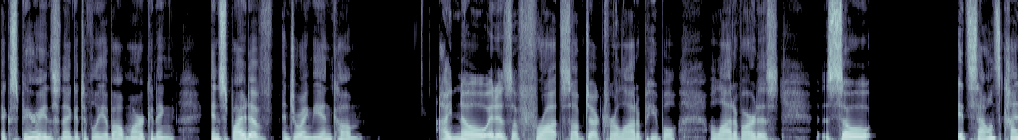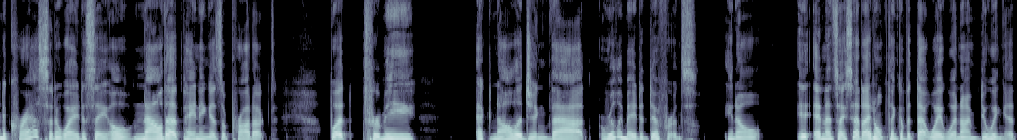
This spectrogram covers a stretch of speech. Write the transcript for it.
experience negatively about marketing, in spite of enjoying the income. I know it is a fraught subject for a lot of people, a lot of artists. So it sounds kind of crass in a way to say, oh, now that painting is a product. But for me, acknowledging that really made a difference. You know, it, and as I said, I don't think of it that way when I'm doing it,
